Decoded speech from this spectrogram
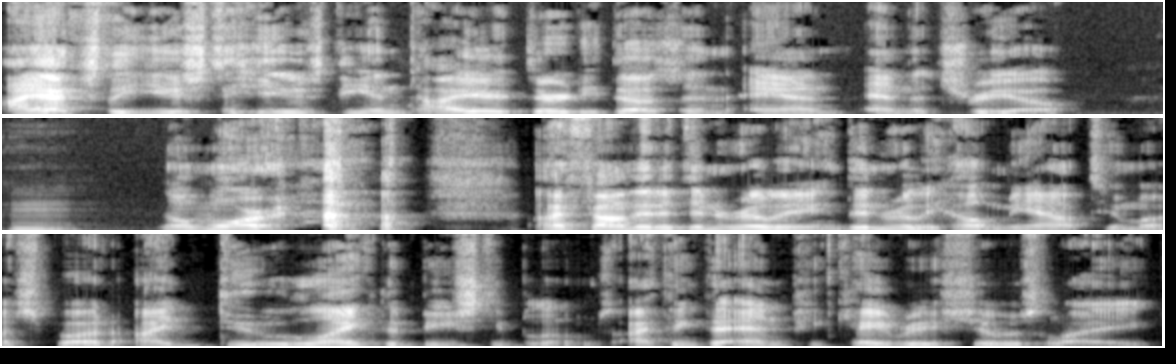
I actually used to use the entire Dirty Dozen and and the Trio. Hmm. No more. I found that it didn't really didn't really help me out too much, but I do like the Beastie Bloomz. I think the NPK ratio is like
